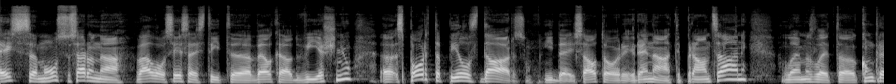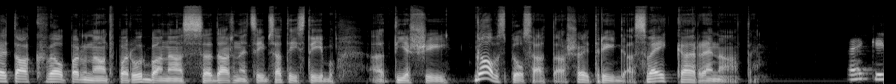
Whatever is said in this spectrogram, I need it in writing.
es uh, mūsu sarunā vēlos iesaistīt uh, vēl kādu viesņu, sporta pilsētas dārzu idejas autori Renāti Prancāni, lai mazliet konkrētāk vēl parunātu par urbānās dārzniecības attīstību tieši galvaspilsētā šeit Rīgā. Sveika, Renāte! Sveiki!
